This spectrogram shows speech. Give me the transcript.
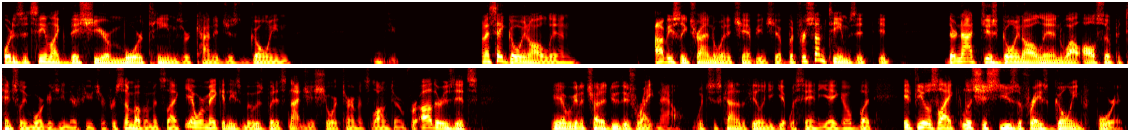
or does it seem like this year more teams are kind of just going? When I say going all in, obviously trying to win a championship, but for some teams, it it they're not just going all in while also potentially mortgaging their future. For some of them, it's like, yeah, we're making these moves, but it's not just short term; it's long term. For others, it's you know, we're going to try to do this right now, which is kind of the feeling you get with San Diego. But it feels like, let's just use the phrase going for it.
